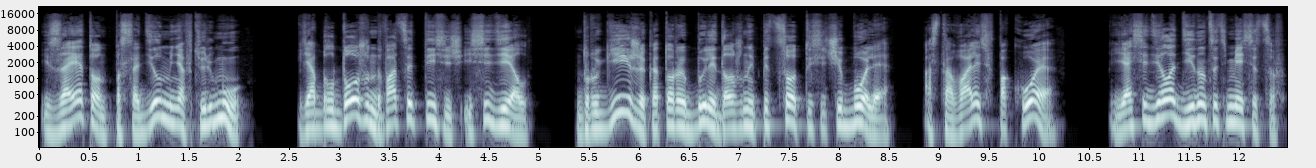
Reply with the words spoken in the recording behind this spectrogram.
и за это он посадил меня в тюрьму. Я был должен 20 тысяч и сидел. Другие же, которые были должны 500 тысяч и более, оставались в покое. Я сидел 11 месяцев,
